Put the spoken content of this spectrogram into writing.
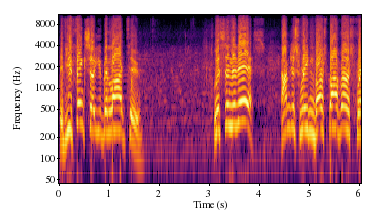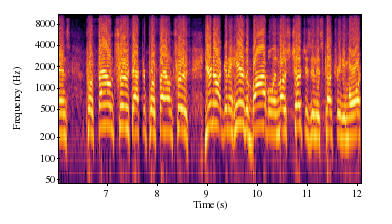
If you think so, you've been lied to. Listen to this. I'm just reading verse by verse, friends. Profound truth after profound truth. You're not going to hear the Bible in most churches in this country anymore,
